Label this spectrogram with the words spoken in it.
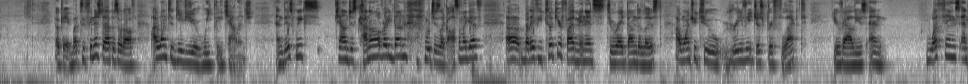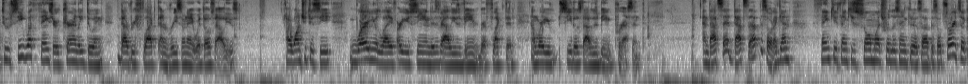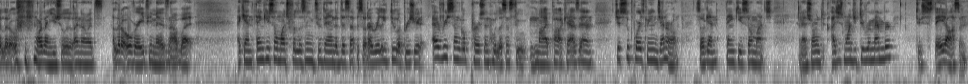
Okay, but to finish the episode off, I want to give you your weekly challenge. And this week's challenge is kind of already done, which is like awesome, I guess. Uh, but if you took your five minutes to write down the list, I want you to really just reflect your values and what things and to see what things you're currently doing that reflect and resonate with those values. I want you to see where in your life are you seeing these values being reflected and where you see those values being present. And that's it. That's the episode. Again, thank you, thank you so much for listening to this episode. Sorry it took a little more than usual. I know it's a little over 18 minutes now, but again, thank you so much for listening to the end of this episode. I really do appreciate every single person who listens to my podcast and just supports me in general. So again, thank you so much. And I just want, you to remember to stay awesome.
